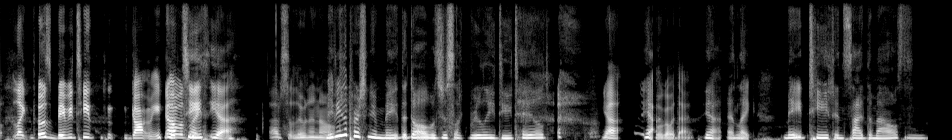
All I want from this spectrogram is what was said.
like those baby teeth got me. I was teeth, like, yeah. absolutely not. Maybe the person who made the doll was just like really detailed. yeah. Yeah. we'll go with that. Yeah, and like made teeth inside the mouth. Mm.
